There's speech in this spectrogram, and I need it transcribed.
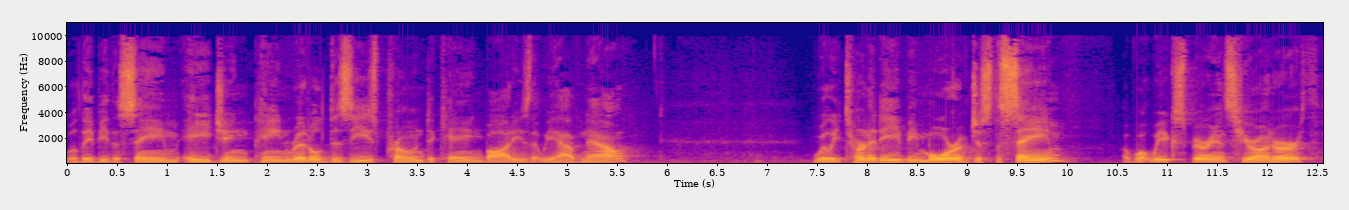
Will they be the same aging, pain riddled, disease prone, decaying bodies that we have now? Will eternity be more of just the same of what we experience here on earth?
